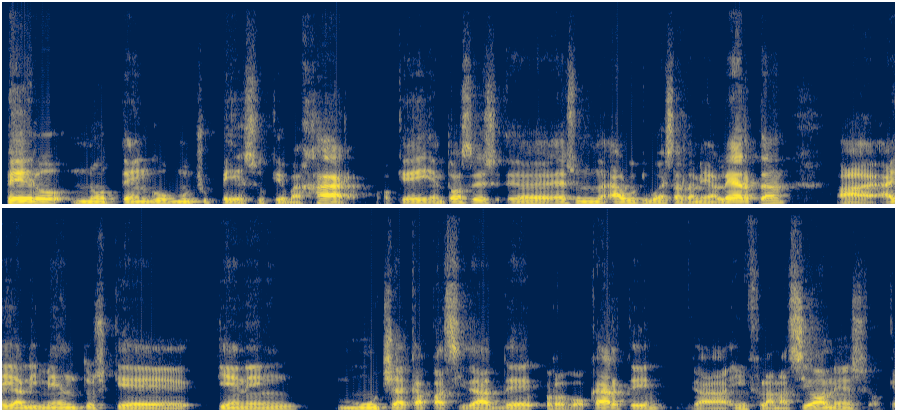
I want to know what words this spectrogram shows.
pero no tengo mucho peso que bajar, ¿ok? Entonces, uh, es un, algo que voy a estar también alerta. Uh, hay alimentos que tienen mucha capacidad de provocarte inflamaciones, ¿ok?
